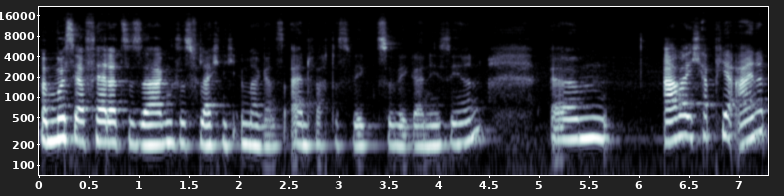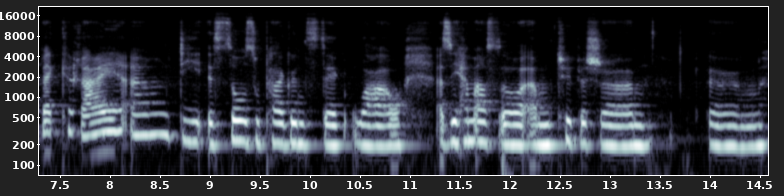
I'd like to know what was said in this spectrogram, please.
Man muss ja fair dazu sagen, es ist vielleicht nicht immer ganz einfach, das Weg zu veganisieren. Ähm, aber ich habe hier eine Bäckerei, ähm, die ist so super günstig. Wow. Also sie haben auch so ähm, typische ähm,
